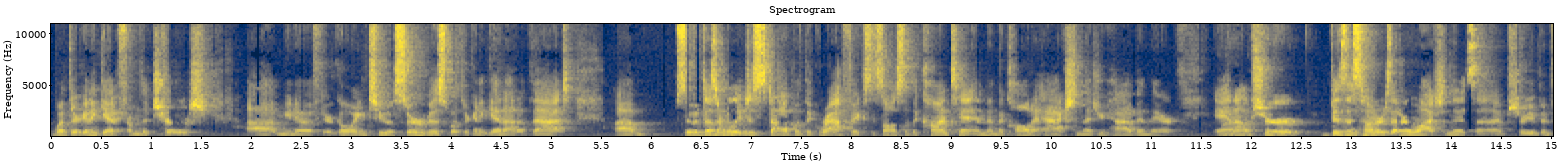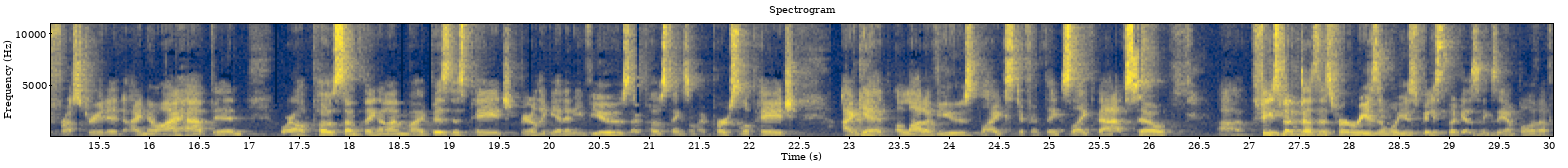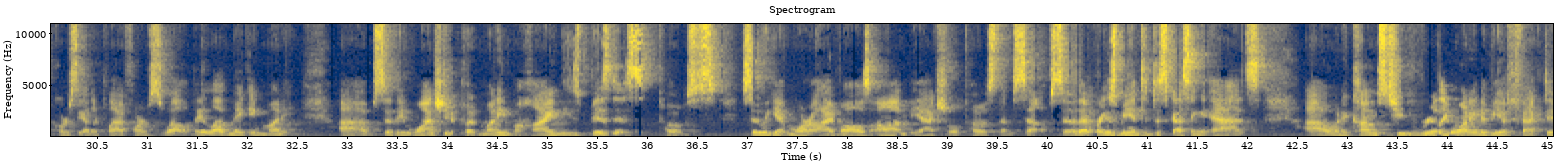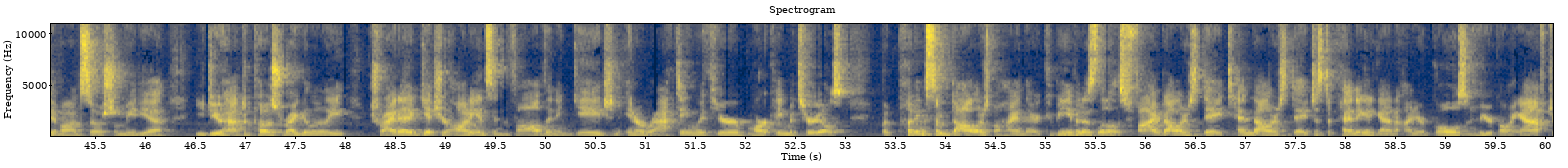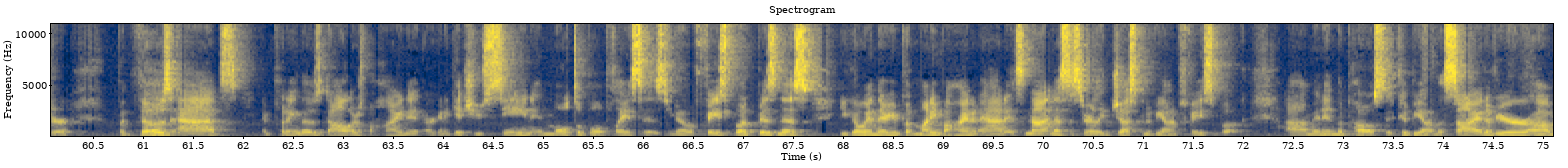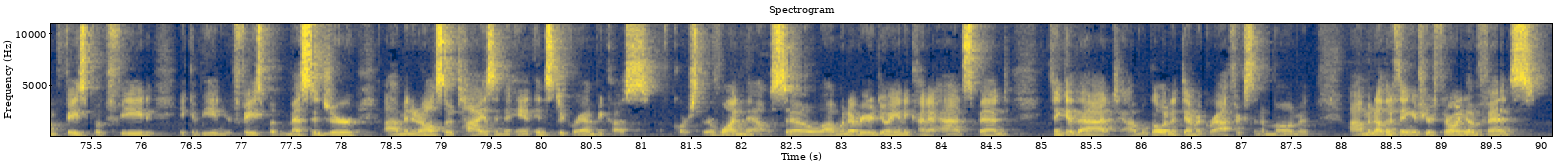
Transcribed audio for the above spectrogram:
what they're going to get from the church um, you know, if they're going to a service, what they're going to get out of that. Um, so it doesn't really just stop with the graphics it's also the content and then the call to action that you have in there. And i'm sure business owners that are watching this i'm sure you've been frustrated. I know i have been where i'll post something on my business page barely get any views. I post things on my personal page. I get a lot of views likes different things like that. So uh, Facebook does this for a reason. We'll use Facebook as an example, and of course, the other platforms as well. They love making money. Um, so they want you to put money behind these business posts so we get more eyeballs on the actual posts themselves. So that brings me into discussing ads. Uh, when it comes to really wanting to be effective on social media, you do have to post regularly. Try to get your audience involved and engaged and interacting with your marketing materials. But putting some dollars behind there, it could be even as little as $5 a day, $10 a day, just depending again on your goals and who you're going after. But those ads, and putting those dollars behind it are going to get you seen in multiple places. You know, Facebook business, you go in there, you put money behind an ad. It's not necessarily just going to be on Facebook um, and in the post. It could be on the side of your um, Facebook feed. It could be in your Facebook Messenger, um, and it also ties into Instagram because, of course, they're one now. So uh, whenever you're doing any kind of ad spend. Think of that. Uh, we'll go into demographics in a moment. Um, another thing, if you're throwing events,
